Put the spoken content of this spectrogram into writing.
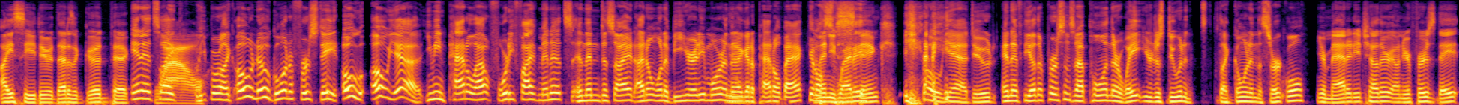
icy, dude. That is a good pick. And it's Wow. like people are like, "Oh no, go on a first date." Oh, oh yeah. You mean paddle out 45 minutes and then decide I don't want to be here anymore and then I got to paddle back? Get and all then you sweaty. stink. Oh yeah, dude. And if the other person's not pulling their weight, you're just doing it like going in the circle. You're mad at each other on your first date.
